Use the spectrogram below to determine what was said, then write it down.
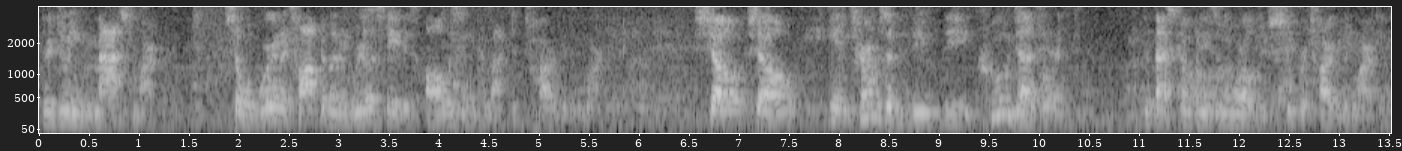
They're doing mass marketing. So what we're gonna talk about in real estate is always gonna come back to targeted marketing. So, so in terms of the, the who does it, the best companies in the world do super targeted marketing.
